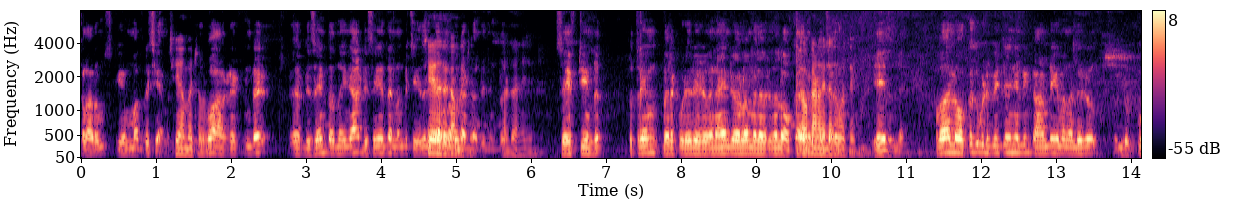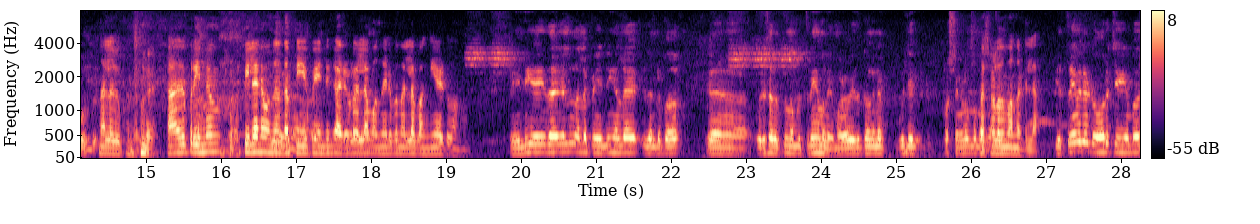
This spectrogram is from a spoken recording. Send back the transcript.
കളറും സ്കീമും മാത്രമേ ചെയ്യാൻ പറ്റൂ. അപ്പോൾ ആർക്കിടെക്ടിന്റെ ഡിസൈൻ തന്നു കഴിഞ്ഞാൽ ഡിസൈൻ തന്നെ നമുക്ക് ചെയ്തെടുക്കാൻ ചെയ്തെടുക്കാൻ അഡ്വാന്റേജ് ഉണ്ട്. സേഫ്റ്റി ഉണ്ട്. ഇപ്പൊ ഇത്രയും വില കൂടി ഒരു എഴുപതിനായിരം രൂപയോളം വില വരുന്ന ലോക്കാണ് അപ്പൊ അപ്പോൾ ആ ലോക്കൊക്കെ പിടിപ്പിച്ച് കഴിഞ്ഞിട്ടുണ്ടെങ്കിൽ കാണേണ്ട ചെയ്യുമ്പോൾ നല്ലൊരു ലുക്കും ഉണ്ട്. നല്ല ലുക്ക് ഉണ്ട്. ആ ഒരു പ്രീമിയം ഫീൽ തന്നെ വന്നിട്ട് പി പെയിന്റും കാര്യങ്ങളും എല്ലാം വന്നതിനിപ്പോൾ നല്ല ഭംഗിയായിട്ട് വന്നു. പെയിന്റിങ് ചെയ്താൽ നല്ല നല്ല ഇതുണ്ട്. ഇപ്പോൾ ഒരു സ്ഥലത്ത് നമ്മൾ ഇത്രയും മതി. മഴ പെയ്തിട്ടും അങ്ങനെ വലിയ പ്രശ്നങ്ങളൊന്നും പ്രശ്നങ്ങളൊന്നും വന്നിട്ടില്ല. ഇത്രയും വലിയ ഡോർ ചെയ്യുമ്പോൾ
